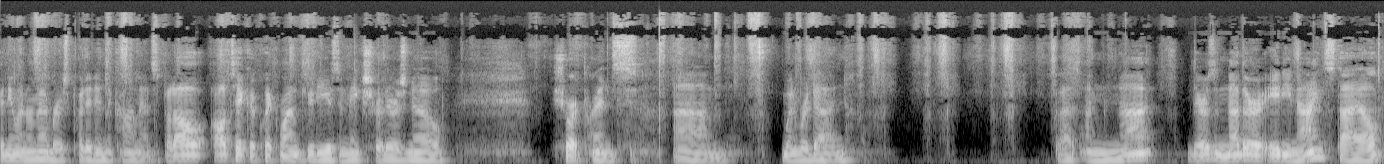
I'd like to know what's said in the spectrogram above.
if anyone remembers, put it in the comments. But I'll I'll take a quick run through these and make sure there's no short prints um, when we're done. But I'm not, there's another 89 style.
